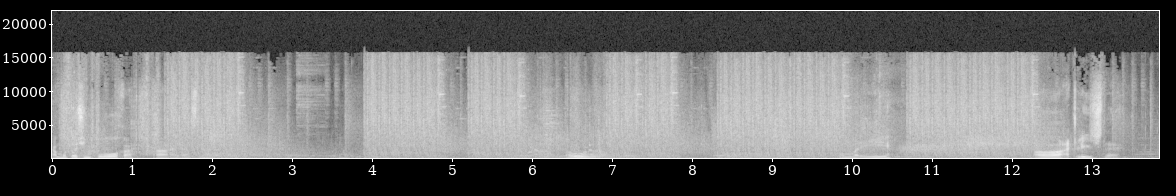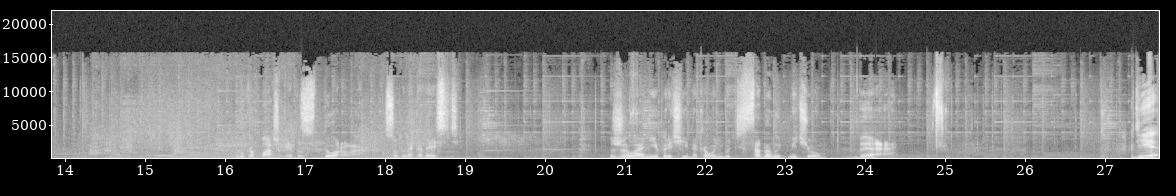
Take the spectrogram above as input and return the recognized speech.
Кому-то очень плохо. А, ясно. У. Умри. О, отлично. Рукопашка, это здорово. Особенно, когда есть желание и причина кого-нибудь садануть мечом. Да. Где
